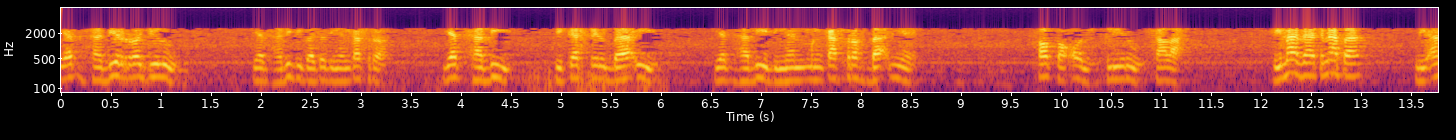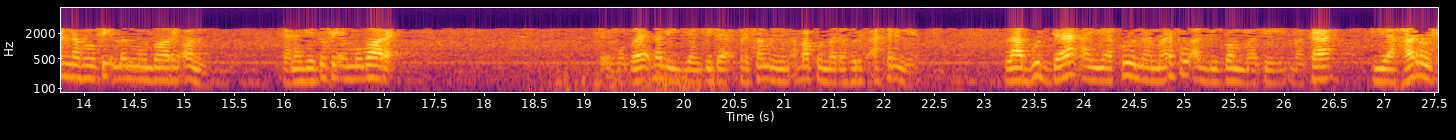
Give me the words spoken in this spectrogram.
Yat hadir rojulu, yat habi dibaca dengan kasrah. Yat habi, dikasril ba'i. Yat habi dengan mengkasrah baknya khata'un, keliru, salah. Di mana? Kenapa? Li'annahu fi'lun mudhari'un. Karena dia itu fi'il mudhari'. Mudhari' tadi yang tidak bersama dengan apa pun pada huruf akhirnya. La buddha ayyakuna marfu'an bi dhammati, maka dia harus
